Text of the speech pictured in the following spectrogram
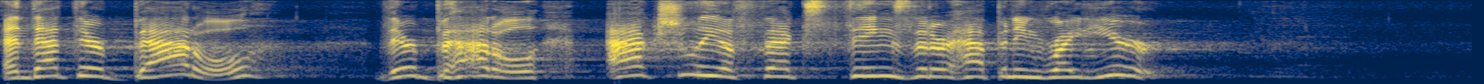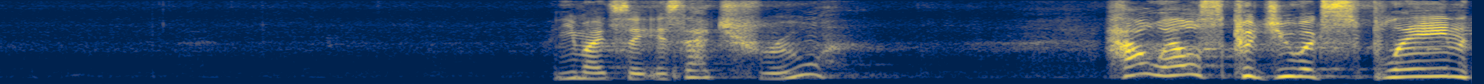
and that their battle, their battle actually affects things that are happening right here. You might say, is that true? How else could you explain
